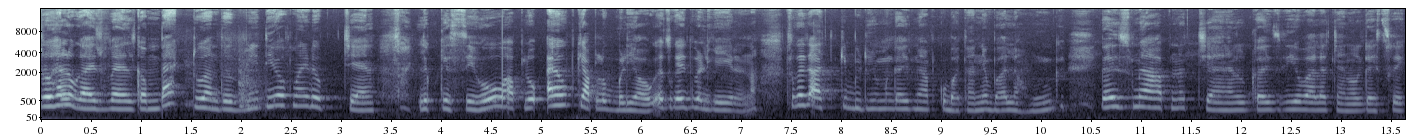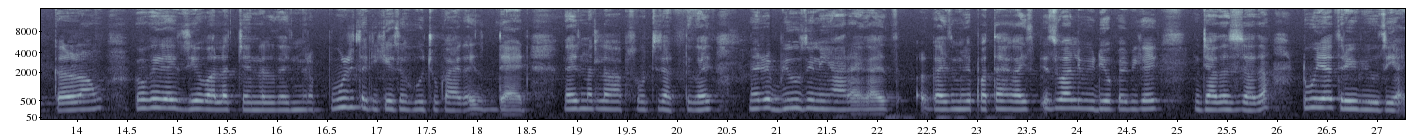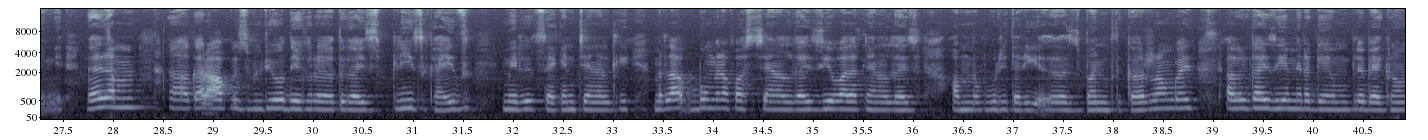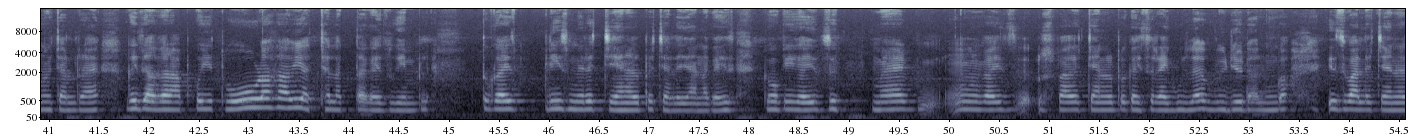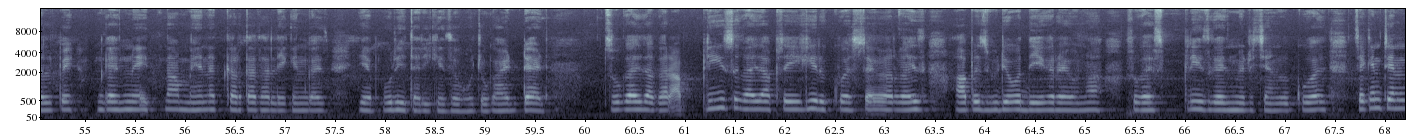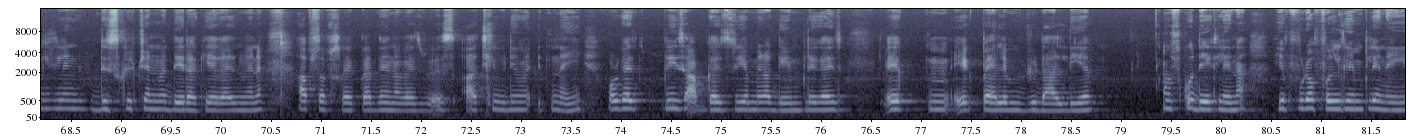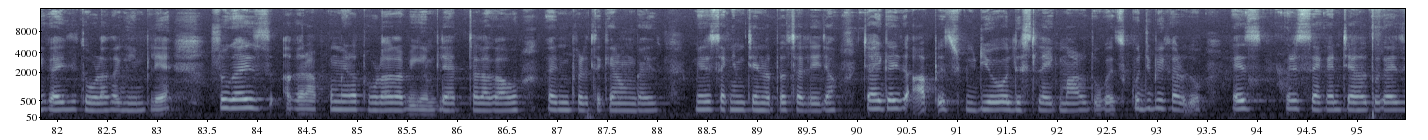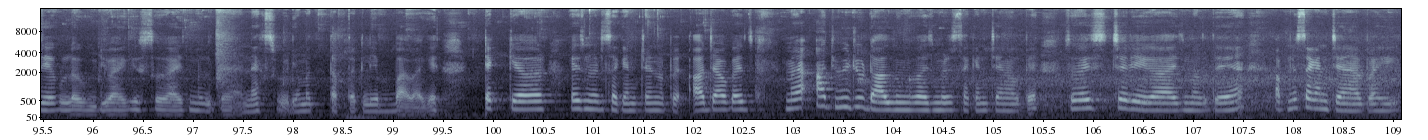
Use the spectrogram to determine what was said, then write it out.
So hello guys welcome back to another video of my YouTube channel लोग कैसे हो आप लोग? आई होप कि आप लोग बढ़िया हो गए तो गाइज़ बढ़िया ही रहना। सो गाइज़ आज की वीडियो में गाइज़ मैं आपको बताने वाला हूँ कि गाइज़ मैं अपना चैनल गाइज़ ये वाला चैनल गाइज़ चेक कर रहा हूँ। क्योंकि गाइज़ ये वाला चैनल गाइज़ मेरा पूरी तरीके से हो चुका है गाइज़ डैड गाइज़ मतलब आप सोच सकते हो गाइज़ मेरे व्यूज़ ही नहीं आ रहा है गाइज़ और गाइज़ मुझे पता है गाइज़ इस वाली वीडियो पे भी गई ज़्यादा से ज़्यादा टू या थ्री व्यूज़ ही आएँगे। गाइज़ हम, अगर आप इस वीडियो देख रहे हो तो गाइज़ प्लीज़ गाइज़ मेरे सेकंड चैनल की मतलब वो मेरा फ़र्स्ट चैनल गाइज़ ये वाला चैनल गाइज़ अब मैं पूरी तरीके से बंद कर रहा हूँ गाइज़ अगर गाइज़ ये मेरा गेम प्ले बैकग्राउंड में चल रहा है गाइज़ अगर आपको ये थोड़ा सा भी अच्छा लगता है गाइज़ गेम प्ले तो गाइज़ प्लीज़ मेरे चैनल पे चले जाना गाइज़ क्योंकि गाइज़ मैं गाइज़ उस वाले चैनल पे गाइज़ रेगुलर वीडियो डालूँगा। इस वाले चैनल पे गाइज़ मैं इतना मेहनत करता था, लेकिन गाइज़ ये पूरी तरीके से हो चुका है डेड सो गाइज़ अगर आप प्लीज़ गाइज़ आपसे एक ही रिक्वेस्ट है, अगर गाइज़ आप इस वीडियो को देख रहे हो ना सो गाइज़ प्लीज़ गाइज़ मेरे चैनल को गाइज़ सेकंड चैनल की लिंक डिस्क्रिप्शन में दे रखी है गाइज़ मैंने। आप सब्सक्राइब कर देना गाइज़ बस आज की वीडियो में इतना ही। और गाइज़ प्लीज़ आप गाइज़ ये मेरा गेम प्ले गाइज़ एक एक पहले वीडियो डाल दिया उसको देख लेना। ये पूरा फुल गेम प्ले नहीं है गाइज़ ये थोड़ा सा गेम प्ले है। सो so गाइज़ अगर आपको मेरा थोड़ा सा भी गेम प्ले अच्छा लगा हो गाइज़ मैं फिर से कह रहा हूँ गाइज़ मेरे सेकंड चैनल पर चले जाओ। चाहे गाइज़ आप इस वीडियो को डिसलाइक मार दो गाइज़ कुछ भी कर दो गाइज़ मेरे सेकंड चैनल पर गाइज़ रेगुलर वीडियो आएगी। सो गाइज़ मिलते हैं नेक्स्ट वीडियो में। तब तक लिए bye bye guys take care guys मेरे सेकंड चैनल पे आ जाओ गाइज़ मैं आज वीडियो डाल दूँगा गाइज़ मेरे सेकंड चैनल पे. सो गाइज़ चलिएगा गाइज़ मिलते हैं अपने सेकंड चैनल पर ही.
